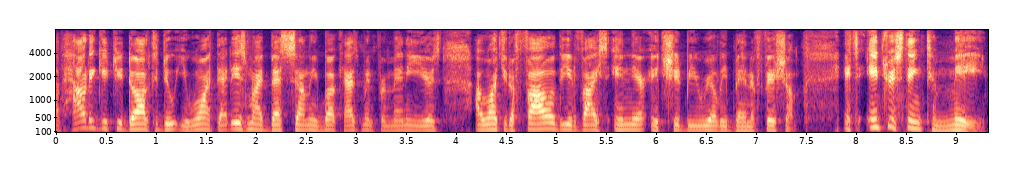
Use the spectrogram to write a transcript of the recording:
of how to get your dog to do what you want. That is my best-selling book, has been for many years. I want you to follow the advice in there. It should be really beneficial. It's interesting to me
